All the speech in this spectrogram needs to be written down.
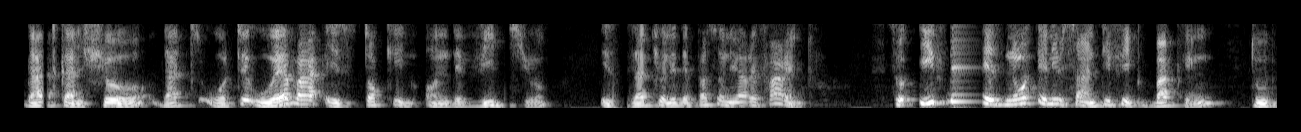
that can show that what, whoever is talking on the video is actually the person you are referring to. So if there is no any scientific backing to,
